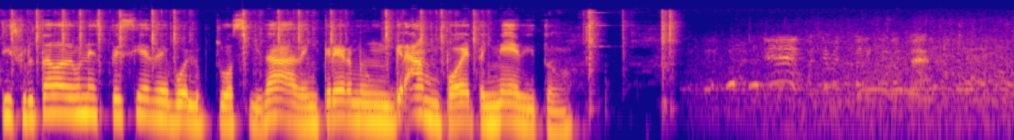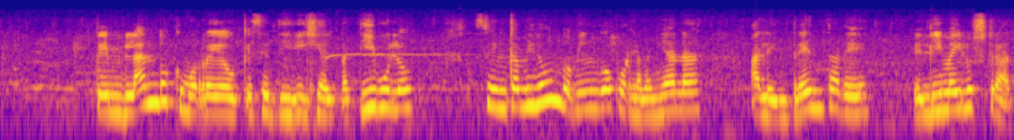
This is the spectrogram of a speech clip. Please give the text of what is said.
Disfrutaba de una especie de voluptuosidad en creerme un gran poeta inédito. Temblando como reo que se dirige al patíbulo, se encaminó un domingo por la mañana a la imprenta de El Lima Ilustrado.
